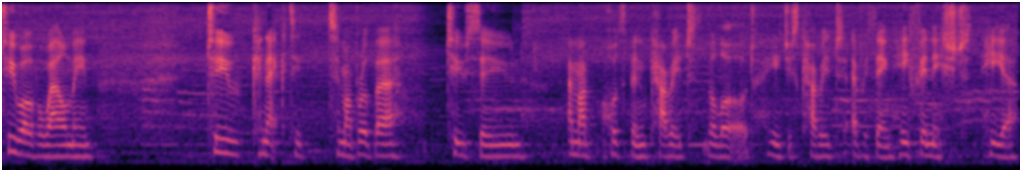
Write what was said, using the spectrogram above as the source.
too overwhelming. Too connected to my brother too soon, and my husband carried the load. He just carried everything. He finished here.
